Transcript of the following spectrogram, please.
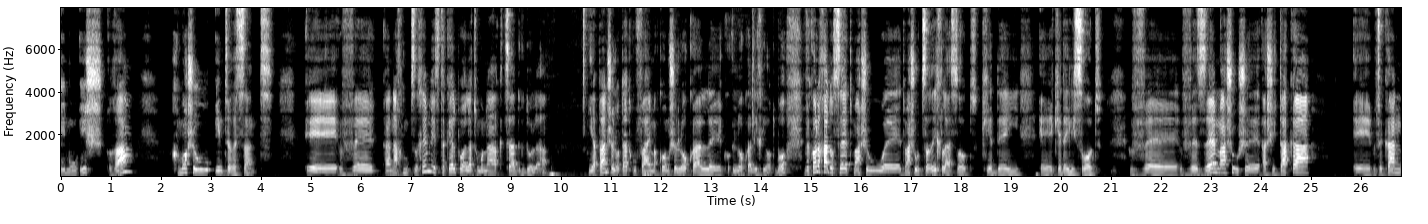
אם הוא איש רע כמו שהוא אינטרסנט. אה, ואנחנו צריכים להסתכל פה על התמונה הקצת גדולה יפן של אותה תקופה היא מקום שלא קל, אה, לא קל לחיות בו וכל אחד עושה את מה שהוא, אה, את מה שהוא צריך לעשות כדי, אה, כדי לשרוד. ו, וזה משהו שהשיטקה וכאן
